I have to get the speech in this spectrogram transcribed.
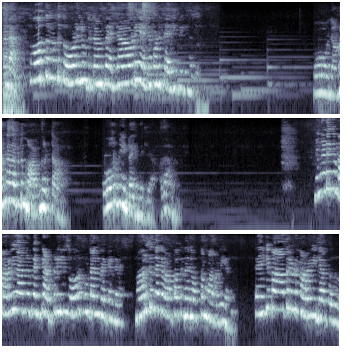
കണ്ട തോർത്തും കൊണ്ട് തോളിലിട്ടിട്ടാണ് ഇപ്പൊ എല്ലാവരെയും എന്നെ കൊണ്ട് തെരയിപ്പിക്കുന്നത് ഓ ഞാനത് അവിടെ മറന്നു കിട്ടാ ഓർമ്മയുണ്ടായിരുന്നില്ല. അതാണ്. നിങ്ങളുടെയൊക്കെ മറവി കാരണം ഇപ്പൊ എനിക്ക് അടുക്കളയിൽ ചോറ് കൂട്ടാനും വെക്കണ്ടേ? മകൾക്ക് തന്നെ വാപ്പാക്കുന്നതിന് ഒക്കെ മറവിയാണ് എനിക്ക് മാത്രം ഇവിടെ മറവിയില്ലാത്തതുള്ളൂ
